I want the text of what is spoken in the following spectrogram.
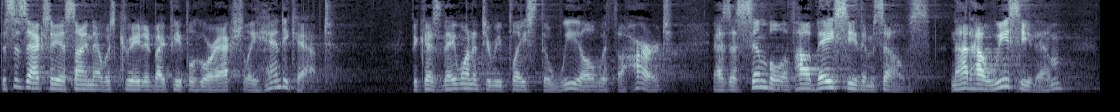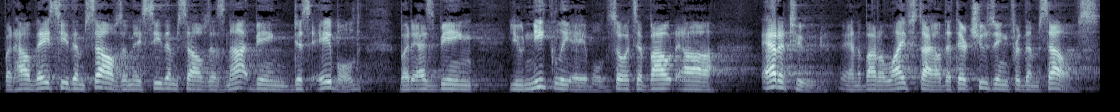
this is actually a sign that was created by people who are actually handicapped because they wanted to replace the wheel with the heart as a symbol of how they see themselves. Not how we see them, but how they see themselves, and they see themselves as not being disabled, but as being uniquely abled. So it's about uh, attitude and about a lifestyle that they're choosing for themselves.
